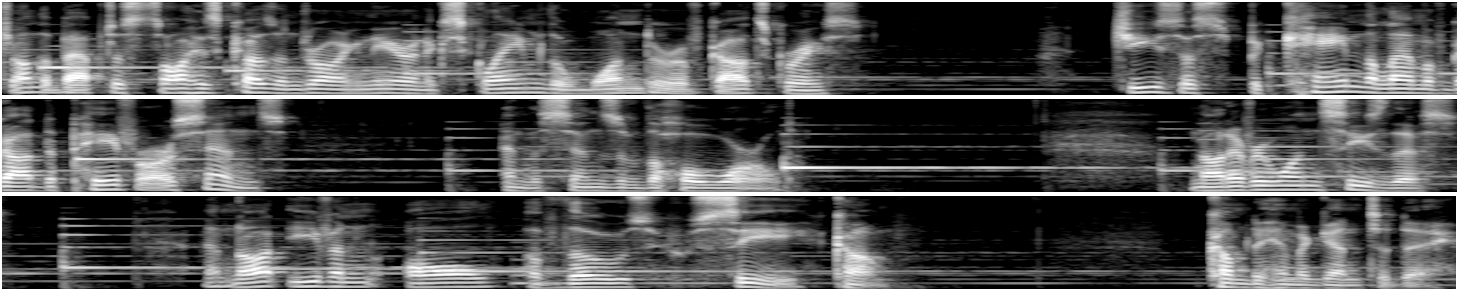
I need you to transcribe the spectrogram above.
John the Baptist saw his cousin drawing near and exclaimed the wonder of God's grace. Jesus became the Lamb of God to pay for our sins and the sins of the whole world. Not everyone sees this and not even all of those who see come. Come to him again today.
